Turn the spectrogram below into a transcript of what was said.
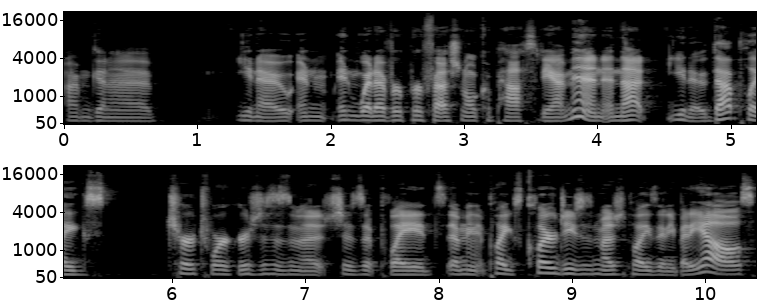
I'm gonna you know, in in whatever professional capacity I'm in, and that you know that plagues church workers just as much as it plagues. I mean, it plagues clergy as much as it plagues anybody else.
